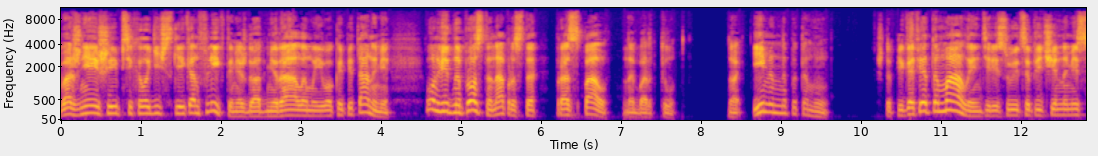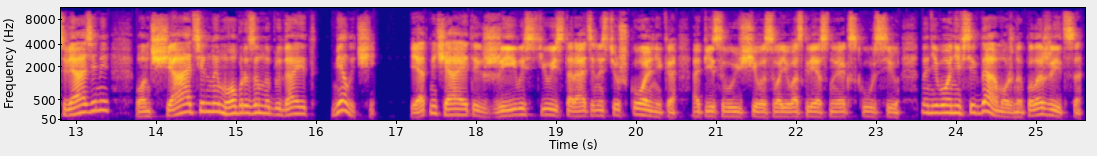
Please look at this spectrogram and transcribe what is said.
Важнейшие психологические конфликты между адмиралом и его капитанами он, видно, просто-напросто проспал на борту. Но именно потому, что Пигафета мало интересуется причинными связями, он тщательным образом наблюдает мелочи и отмечает их живостью и старательностью школьника, описывающего свою воскресную экскурсию. На него не всегда можно положиться.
